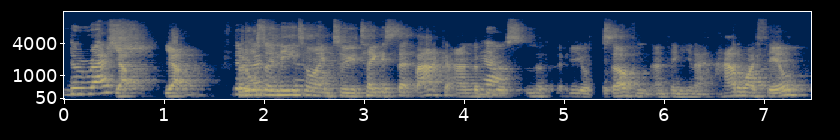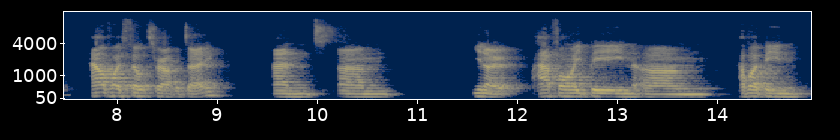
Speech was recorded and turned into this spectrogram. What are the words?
the rush. Yeah, yeah. but also me time to take a step back and look, yeah. at, your, look, look at yourself and, and think, you know, how do I feel? How have I felt throughout the day? And um, you know have i been um, have i been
